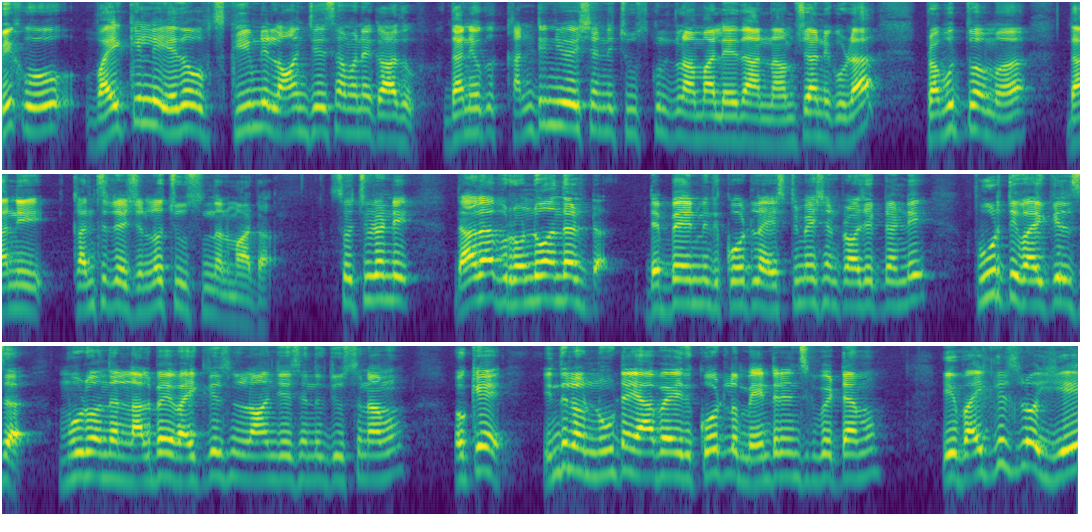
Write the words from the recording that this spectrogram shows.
మీకు వెహికల్ని ఏదో స్కీమ్ని లాంచ్ చేశామనే కాదు దాని యొక్క కంటిన్యూయేషన్ని చూసుకుంటున్నామా లేదా అన్న అంశాన్ని కూడా ప్రభుత్వం దాన్ని కన్సిడరేషన్లో చూస్తుందన్నమాట. సో చూడండి దాదాపు రెండు వందల డెబ్బై ఎనిమిది కోట్ల ఎస్టిమేషన్ ప్రాజెక్ట్ అండి. పూర్తి వెహికల్స్ మూడు వందల నలభై వెహికల్స్ని లాంచ్ చేసేందుకు చూస్తున్నాము. ఓకే ఇందులో నూట యాభై ఐదు కోట్లు మెయింటెనెన్స్కి పెట్టాము. ఈ వెహికల్స్లో ఏ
